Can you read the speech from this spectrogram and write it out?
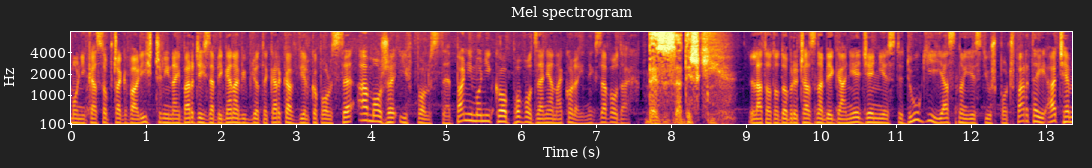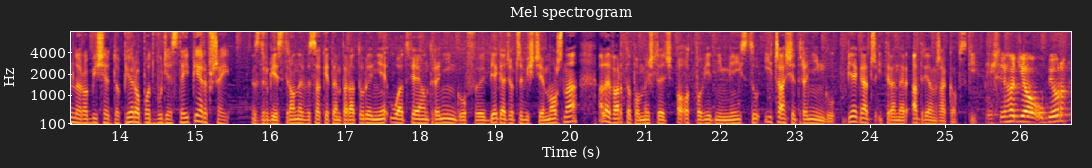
Monika Sobczak-Waliś, czyli najbardziej zabiegana bibliotekarka w Wielkopolsce, a może i w Polsce. Pani Moniko, powodzenia na kolejnych zawodach. Bez zadyszki. Lato to dobry czas na bieganie, dzień jest długi, jasno jest już po czwartej, a ciemno robi się dopiero po dwudziestej pierwszej. Z drugiej strony wysokie temperatury nie ułatwiają treningów. Biegać oczywiście można, ale warto pomyśleć o odpowiednim miejscu i czasie treningu. Biegacz i trener Adrian Żakowski. Jeśli chodzi o ubiór,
